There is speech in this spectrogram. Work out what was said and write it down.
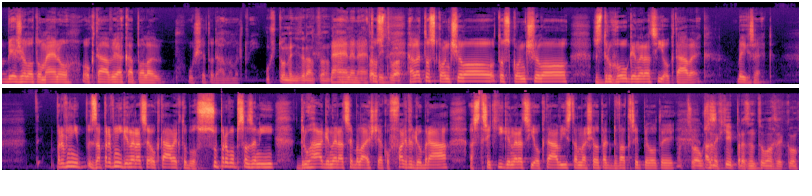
běželo to jméno Octavia Cup, ale už je to dávno mrtvý. Už to není teda ta, ne, ne, ne. Ta to, bitva. Hele, to skončilo, to skončilo s druhou generací oktávek, bych řekl. První, za první generace oktávek to bylo super obsazený, druhá generace byla ještě jako fakt dobrá a z třetí generací oktáví tam našel tak dva, tři piloty. A třeba už a se nechtějí prezentovat jako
